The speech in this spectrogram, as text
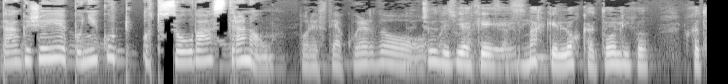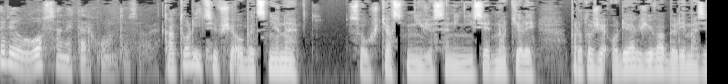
tak, že je poněkud odsouvá stranou. por este acuerdo. Yo diría que más que los católicos, los católicos gozan estar juntos ahora. Katolíci všeobecně ne. Jsou šťastní, že se nyní sjednotili, protože od jak živa byli mezi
